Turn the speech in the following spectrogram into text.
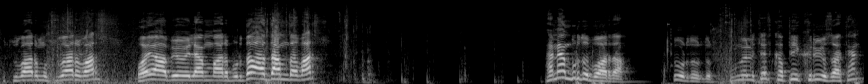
Kutular mutular var. Bayağı bir ölen var burada. Adam da var. Hemen burada bu arada. Dur dur dur. Bu molotof kapıyı kırıyor zaten.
